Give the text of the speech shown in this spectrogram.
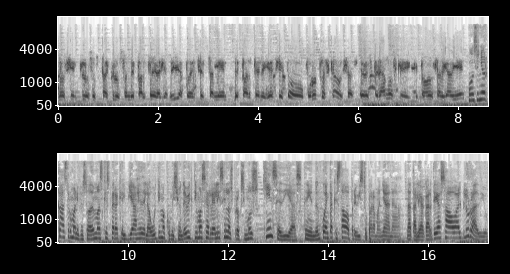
No siempre los obstáculos son de parte de la guerrilla, pueden ser también de parte del ejército o por otras causas. Pero esperamos que, que todo salga bien. Monseñor Castro manifestó además que espera que el viaje de la última comisión de víctimas se realice en los próximos 15 días, teniendo en cuenta que estaba previsto para mañana. Natalia Gardia al Blue Radio.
